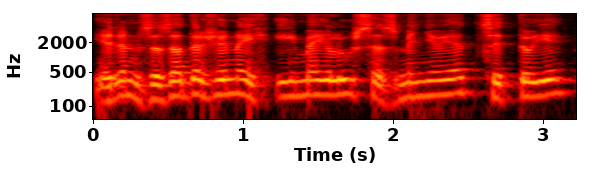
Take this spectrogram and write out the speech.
Jeden ze zadržených e-mailů se zmiňuje, cituji,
